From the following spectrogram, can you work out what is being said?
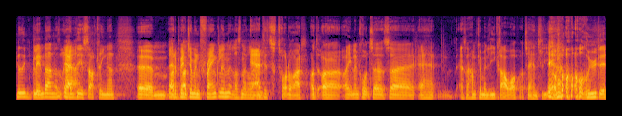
ned i blenderen, og sådan, ja. Ej, det er så grineren. Øhm, Er og, det Benjamin Franklin eller sådan Og, noget? ja, det tror du ret. Og, og, og af en eller anden grund, så, så er han, altså ham kan man lige grave op og tage hans lige op og, og ryge det.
